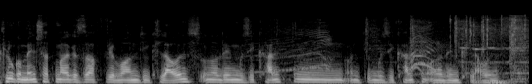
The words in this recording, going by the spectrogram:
Kluger Mensch hat mal gesagt, wir waren die Clowns unter den Musikanten und die Musikanten unter den Clowns.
